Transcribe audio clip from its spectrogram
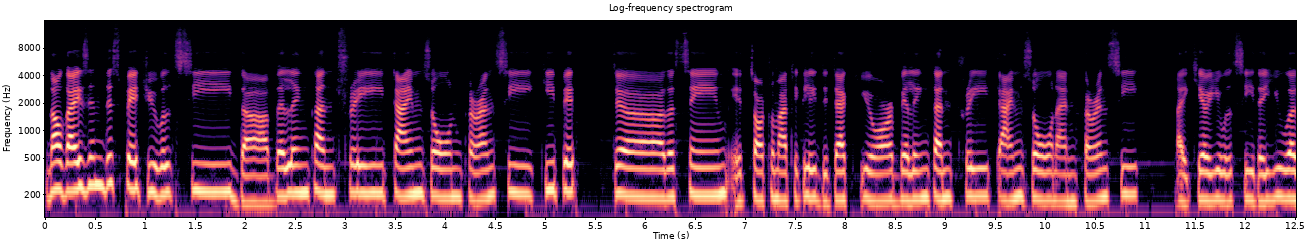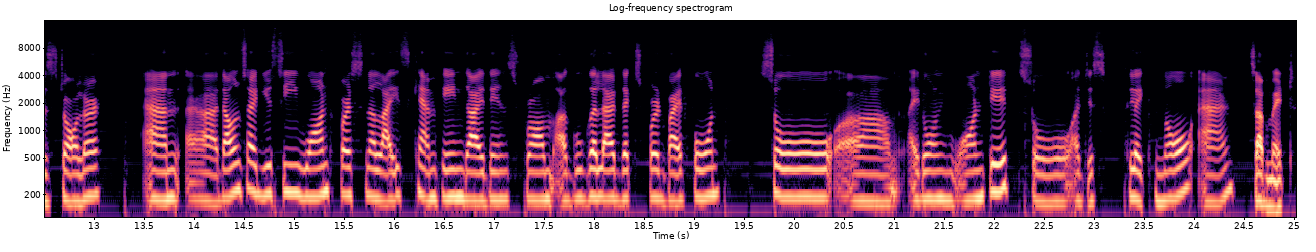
Now guys in this page you will see the billing country time zone currency. Keep it uh, the same. It's automatically detect your billing country time zone and currency. Like here you will see the us dollar. And uh, downside you see want personalized campaign guidance from a google ads expert by phone so um, I don't want it. So I just click no and submit.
